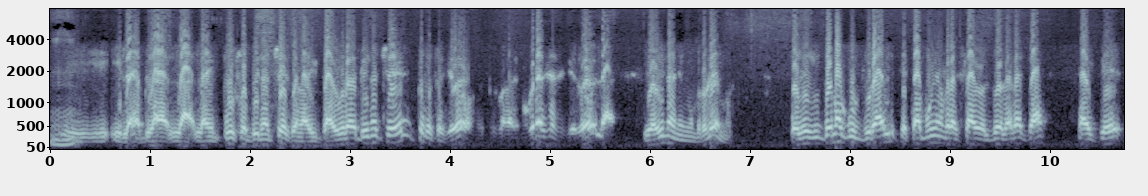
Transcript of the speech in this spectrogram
y, y, la, la, la, impuso Pinochet con la dictadura de Pinochet, pero se quedó, con la democracia se quedó la, y ahí no hay ningún problema. Entonces es un tema cultural que está muy enraizado el dólar acá, hay que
